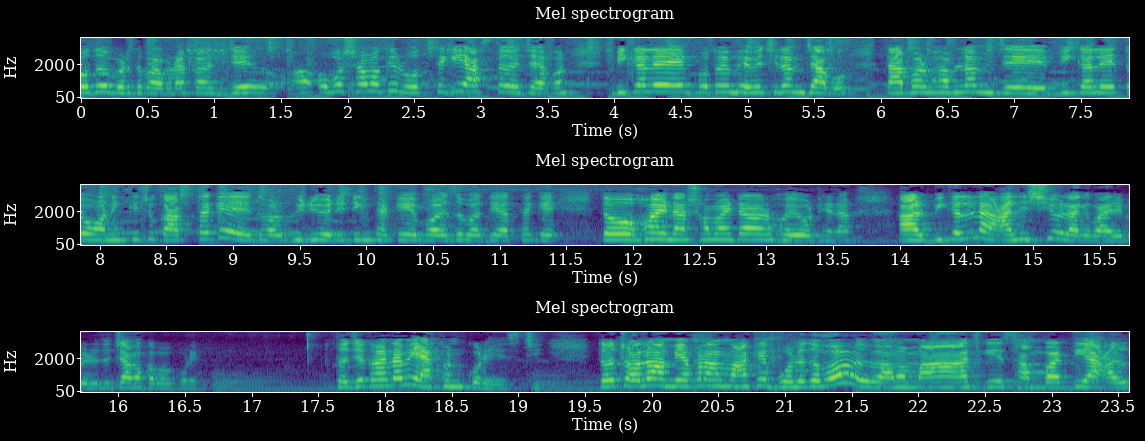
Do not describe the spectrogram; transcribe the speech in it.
রোদেও বেরোতে পারব না, কারণ যে অবশ্য আমাকে রোদ থেকেই আসতে হয়েছে এখন। বিকালে প্রথমে ভেবেছিলাম যাব, তারপর ভাবলাম যে বিকালে তো অনেক কিছু কাজ থাকে, ধর ভিডিও এডিটিং থাকে ভয়েস ওভার দেওয়ার থাকে, তো হয় না, সময়টা আর হয়ে ওঠে না। আর বিকালে না আলিশিও লাগে বাইরে বেরোতে জামা কাপড় পরে। তো যে কারণে আমি এখন করে এসেছি। তো চলো আমি এখন আমার মাকে বলে দেবো, আমার মা আজকে সাম্বার দিয়ে আলু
